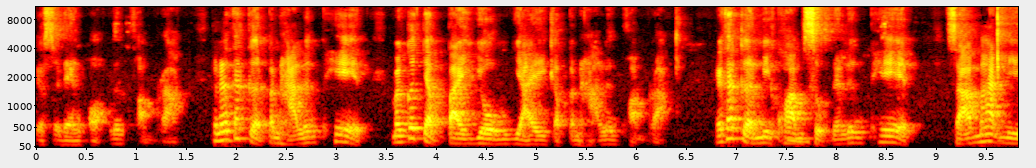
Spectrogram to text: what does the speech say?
จะแสดงออกเรื่องความรัก เพราะนั้นถ้าเกิดปัญหาเรื่องเพศ มันก็จะไปโยงใยกับปัญหาเรื่องความรักแต่ถ้าเกิดมีความสุขในเรื่องเพศ สามารถมี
